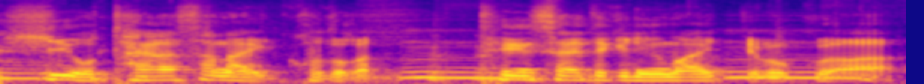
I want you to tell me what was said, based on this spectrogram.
火を絶やさないことが天才的にうまいって僕は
